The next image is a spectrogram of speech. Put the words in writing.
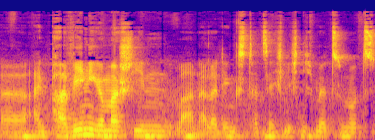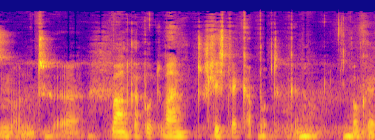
Äh, ein paar wenige Maschinen waren allerdings tatsächlich nicht mehr zu nutzen und äh, Waren kaputt. waren schlichtweg kaputt. Genau. Okay.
